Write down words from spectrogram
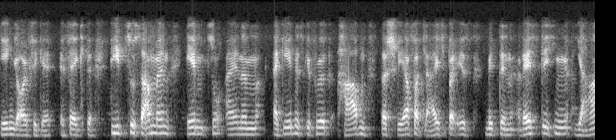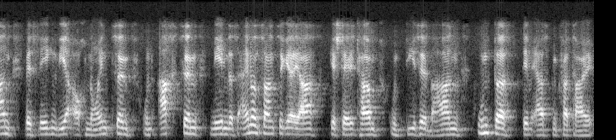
gegenläufige Effekte, die zusammen eben zu einem Ergebnis geführt haben, das schwer vergleichbar ist mit den restlichen Jahren, weswegen wir auch 19 und 18 neben das 21er Jahr gestellt haben und diese waren unter dem ersten Quartal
